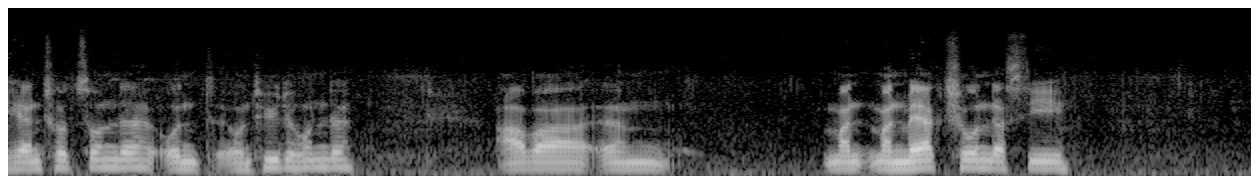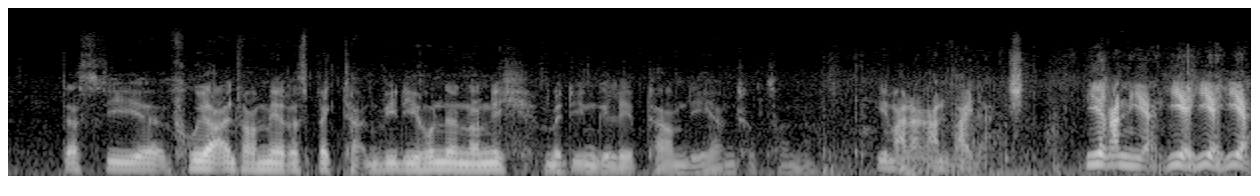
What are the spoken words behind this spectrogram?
Herrenschutzhunde und, und Hütehunde, aber ähm, man, man merkt schon, dass die, dass die früher einfach mehr Respekt hatten, wie die Hunde noch nicht mit ihnen gelebt haben, die Herrenschutzhunde. Geh mal daran weiter. Hier ran, hier, hier, hier, hier.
